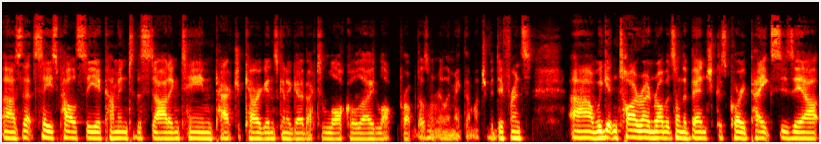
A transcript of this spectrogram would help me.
Uh, so that sees Palasia come into the starting team. Patrick Carrigan's going to go back to lock, although lock prop doesn't really make that much of a difference. Uh, we're getting Tyrone Roberts on the bench because Corey Pakes is out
